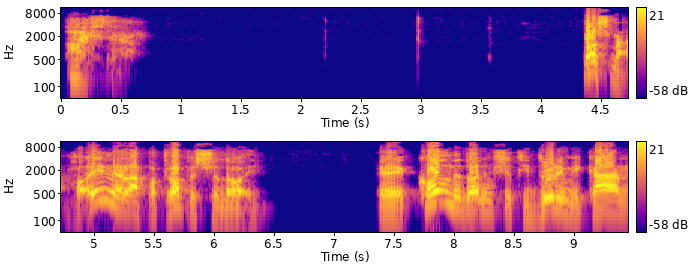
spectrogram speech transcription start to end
Ha oh, Istenem! Most már, ha én lápa trapös laj, כל נדרים שתידורי מכאן,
